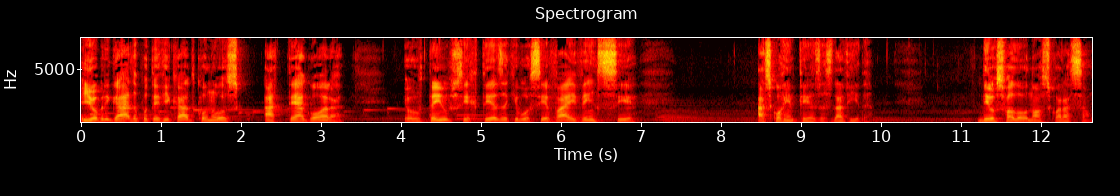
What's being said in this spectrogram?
E obrigado por ter ficado conosco até agora. Eu tenho certeza que você vai vencer as correntezas da vida. Deus falou ao nosso coração.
